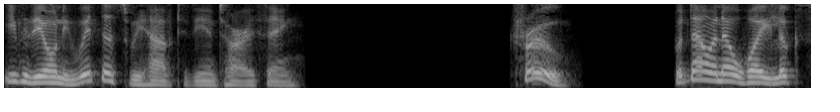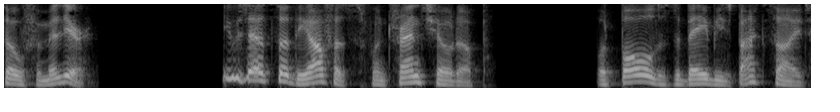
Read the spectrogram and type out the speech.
even the only witness we have to the entire thing. True, but now I know why he looks so familiar. He was outside the office when Trent showed up, but bald as the baby's backside.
